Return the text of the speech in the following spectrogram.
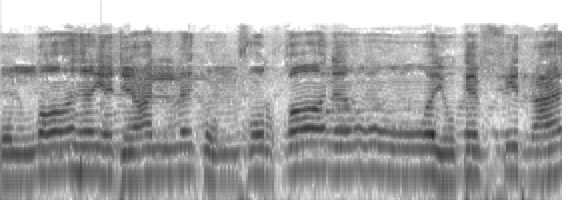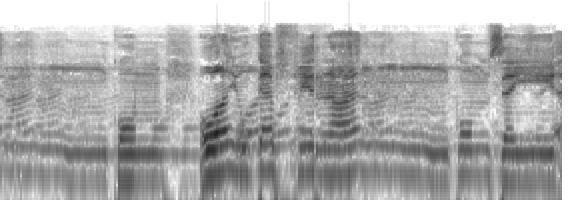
الله يجعل لكم فرقانا ويكفر عنكم ويكفر عنكم سيئاتكم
